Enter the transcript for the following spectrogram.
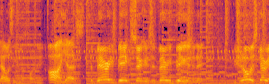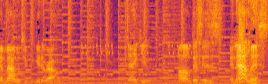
That wasn't even funny. Ah, yes. The very big circus is very big, isn't it? You should always carry a map with you to get around. Thank you. Um, this is an atlas.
